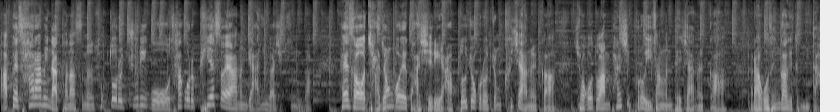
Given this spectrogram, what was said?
앞에 사람이 나타났으면 속도를 줄이고 사고를 피했어야 하는 게 아닌가 싶습니다. 해서 자전거의 과실이 압도적으로 좀 크지 않을까 적어도 한 80% 이상은 되지 않을까 라고 생각이 듭니다.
